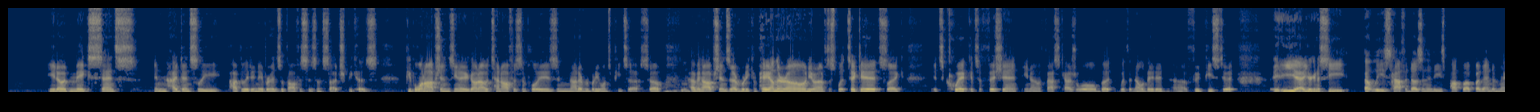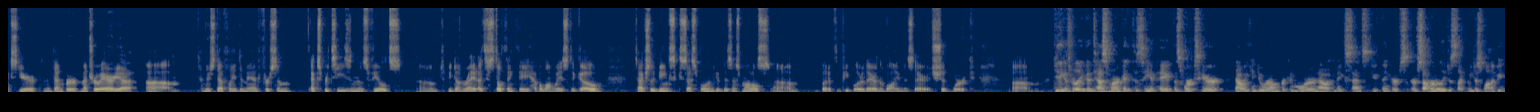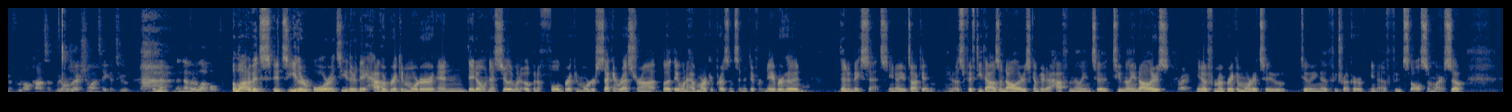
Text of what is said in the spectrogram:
you know, it makes sense in high densely populated neighborhoods with offices and such because people want options. You know, you're going out with 10 office employees and not everybody wants pizza. So having options and everybody can pay on their own, you don't have to split tickets. Like it's quick, it's efficient, you know, fast casual, but with an elevated uh, food piece to it. Yeah, you're going to see at least half a dozen of these pop up by the end of next year in the Denver metro area. Um, and there's definitely a demand for some expertise in those fields um, to be done right. I still think they have a long ways to go to actually being successful and good business models. Um, but if the people are there and the volume is there, it should work. Um, Do you think it's really a good test market to see if, hey, if this works here, now we can do our own brick and mortar. Now it makes sense. Do you think, or, or some are really just like, we just want to be in the food hall concept. We don't really actually want to take it to another level. a lot of it's it's either or it's either they have a brick and mortar and they don't necessarily want to open a full brick and mortar second restaurant but they want to have market presence in a different neighborhood then it makes sense you know you're talking you know it's $50000 compared to half a million to $2 million Right. you know from a brick and mortar to doing a food truck or you know a food stall somewhere so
